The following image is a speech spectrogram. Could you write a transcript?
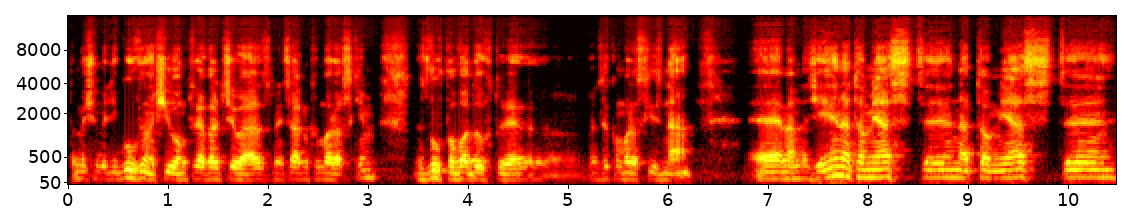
To myśmy byli główną siłą, która walczyła z Bronisławem Komorowskim z dwóch powodów, które Bronisław Komorowski zna. E, mam nadzieję. Natomiast, e, natomiast e,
